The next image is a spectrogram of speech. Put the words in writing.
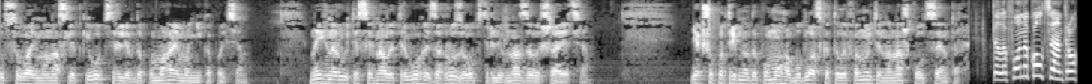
Усуваємо наслідки обстрілів, допомагаємо нікопольцям. Не ігноруйте сигнали тривоги, загроза обстрілів в нас залишається. Якщо потрібна допомога, будь ласка, телефонуйте на наш кол-центр. Телефони кол-центру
